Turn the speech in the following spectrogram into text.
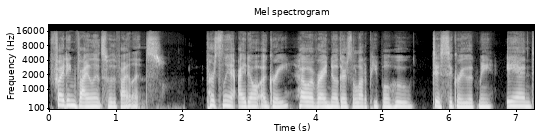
fighting violence with violence. Personally, I don't agree. However, I know there's a lot of people who disagree with me. And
